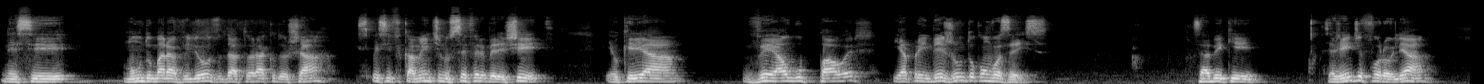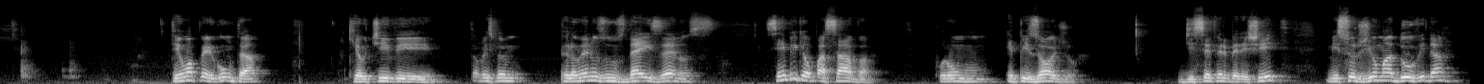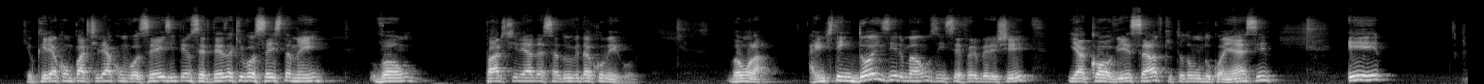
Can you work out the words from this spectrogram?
nesse mundo maravilhoso da Torá Kudoshá, especificamente no Sefer Bereshit. Eu queria ver algo power e aprender junto com vocês. Sabe que se a gente for olhar, tem uma pergunta que eu tive, talvez pelo, pelo menos uns 10 anos, sempre que eu passava por um episódio de Sefer Bereshit, me surgiu uma dúvida que eu queria compartilhar com vocês e tenho certeza que vocês também vão partilhar dessa dúvida comigo. Vamos lá. A gente tem dois irmãos em Sefer Bereshit, Yaakov e Esav, que todo mundo conhece, e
